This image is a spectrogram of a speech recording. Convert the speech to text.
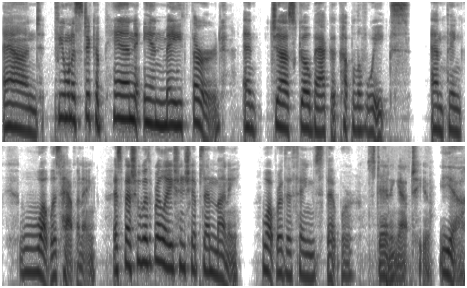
And if you want to stick a pin in May 3rd and just go back a couple of weeks and think what was happening, especially with relationships and money, what were the things that were standing out to you? Yeah.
